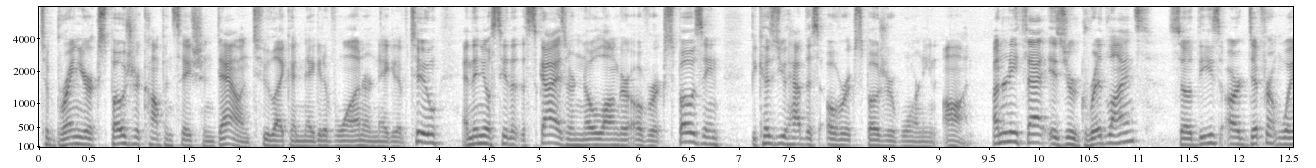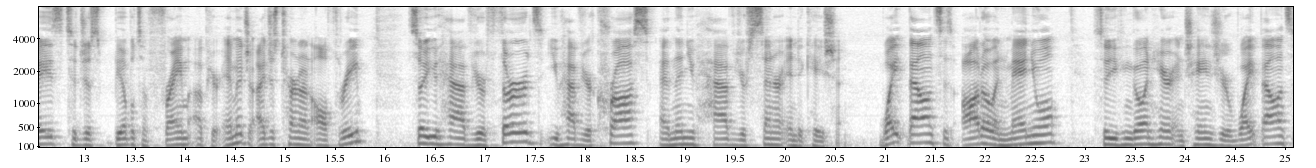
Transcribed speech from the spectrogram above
to bring your exposure compensation down to like a negative one or negative two, and then you'll see that the skies are no longer overexposing because you have this overexposure warning on. Underneath that is your grid lines. So these are different ways to just be able to frame up your image. I just turn on all three. So you have your thirds, you have your cross, and then you have your center indication. White balance is auto and manual. So you can go in here and change your white balance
